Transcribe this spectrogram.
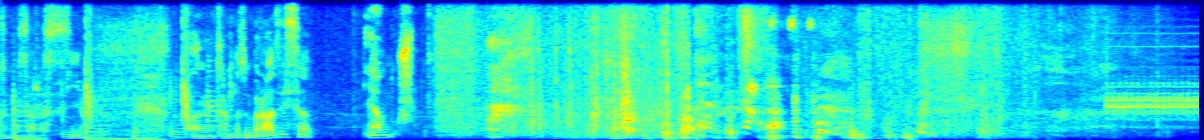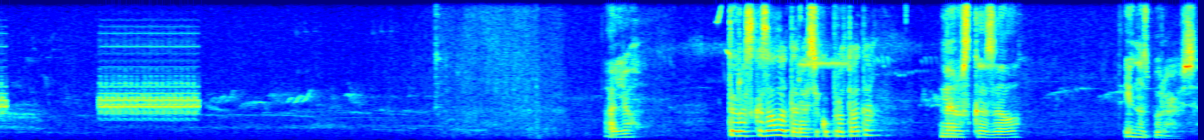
Тебе зараз з'їв. Але мені треба збиратися. Я в душ. Алло, Ти розказала Тарасіку про тата? не розказала. І не збираюся.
